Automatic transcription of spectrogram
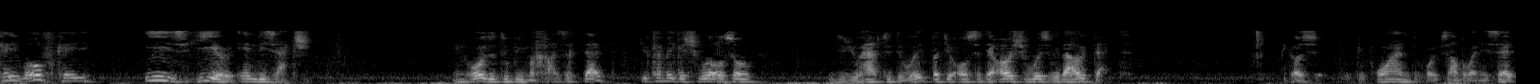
Kei Vov is here in this action. In order to be machazik that, you can make a shvur also. You have to do it, but you also there are shvurs without that. Because beforehand, for example, when he said,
